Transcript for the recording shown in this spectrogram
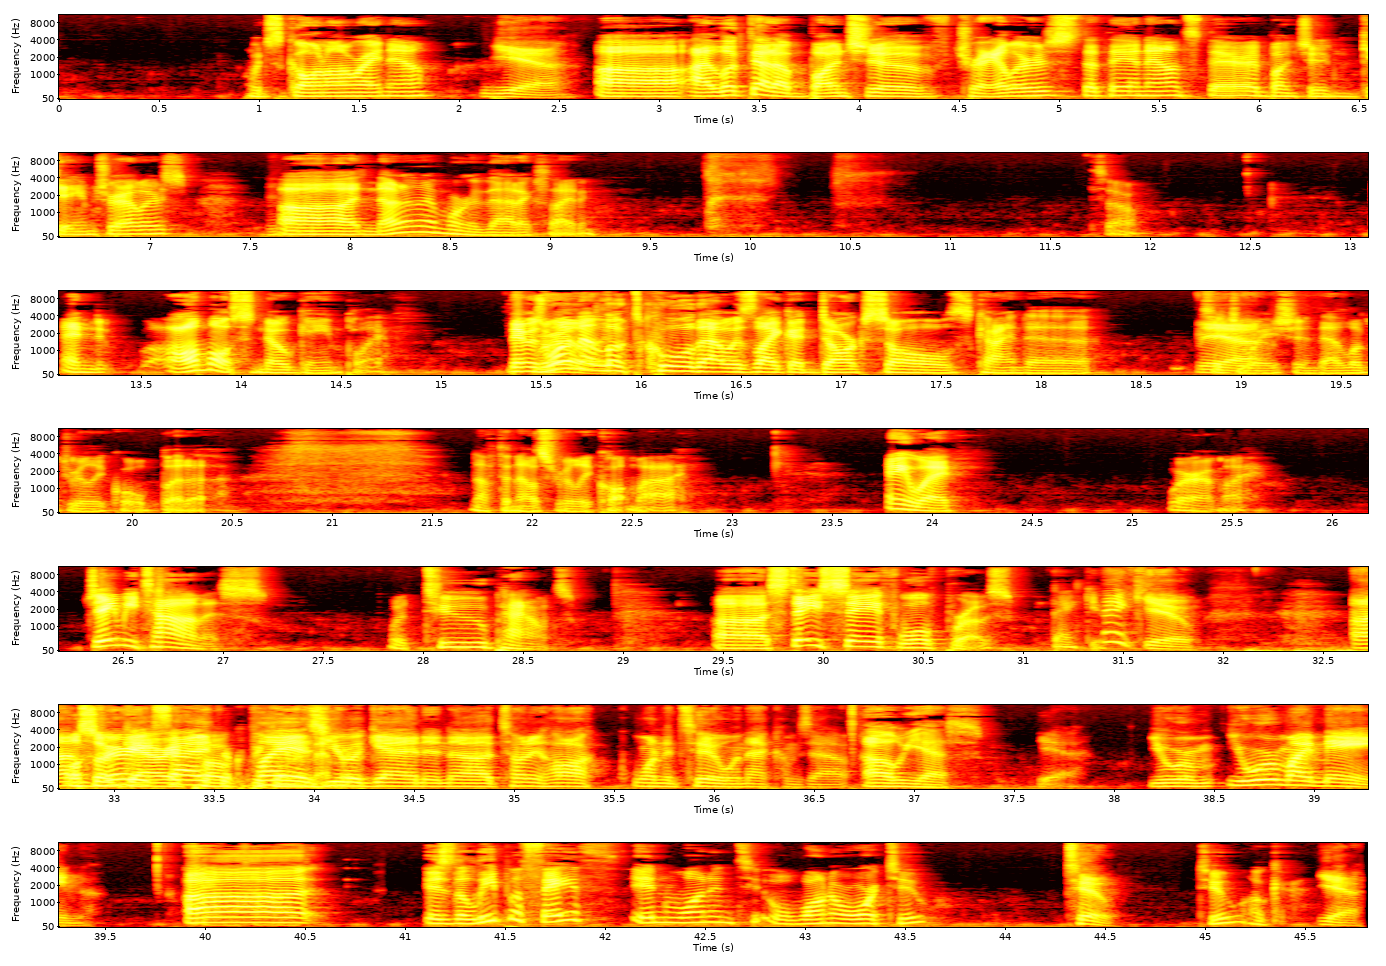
which is going on right now. Yeah. Uh, I looked at a bunch of trailers that they announced there, a bunch of game trailers. Uh, none of them were that exciting. So, and almost no gameplay. There was one that looked cool. That was like a Dark Souls kind of Yeah. situation that looked really cool, but uh, nothing else really caught my eye. Anyway, where am I? Jamie Thomas with two pounds. Uh, stay safe, Wolf Bros. Thank you. Thank you. I'm Also, very Gary excited Polk to play as you again in uh, Tony Hawk One and Two when that comes out. Oh yes. Yeah. You were you were my main. Uh, is the leap of faith in one and two, one or two? Two. Two. Okay. Yeah.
